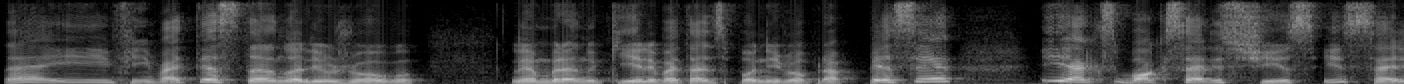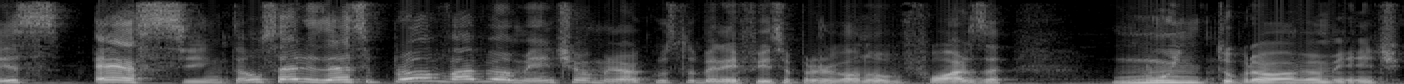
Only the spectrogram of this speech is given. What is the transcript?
né? E, enfim, vai testando ali o jogo. Lembrando que ele vai estar disponível para PC e Xbox Series X e Series S. Então, Series S provavelmente é o melhor custo-benefício para jogar o novo Forza, muito provavelmente.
